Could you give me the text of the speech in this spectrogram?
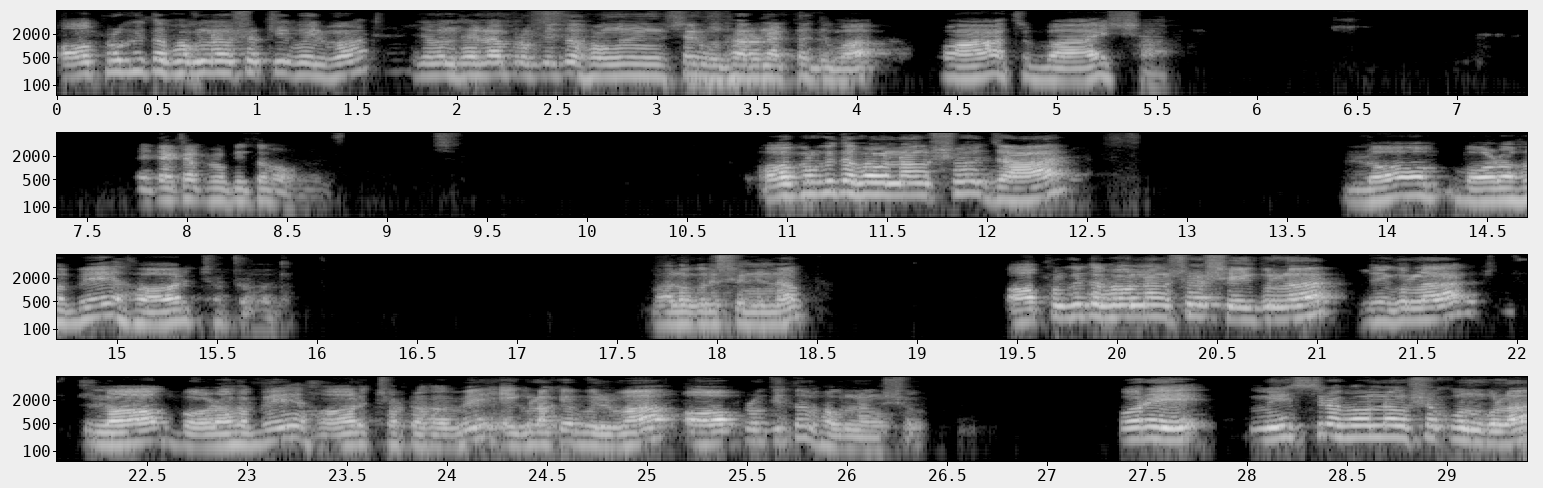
অপ্রকৃত ভগ্নাংশ কি বলবা? যেমন ধরলাম প্রকৃত ভগ্নাংশের উদাহরণ একটা দেবা। পাঁচ বাই সাত। এটা একটা প্রকৃত ভগ্নাংশ। অপ্রকৃত ভগ্নাংশ যার লব বড় হবে, হর ছোট হবে। ভালো করে শুনে নাও। অপ্রকৃত ভগ্নাংশ সেইগুলা, যেগুলা লব বড় হবে, হর ছোট হবে, এগুলাকে বলবা অপ্রকৃত ভগ্নাংশ পরে মিশ্র ভগ্নাংশ কোনগুলা?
